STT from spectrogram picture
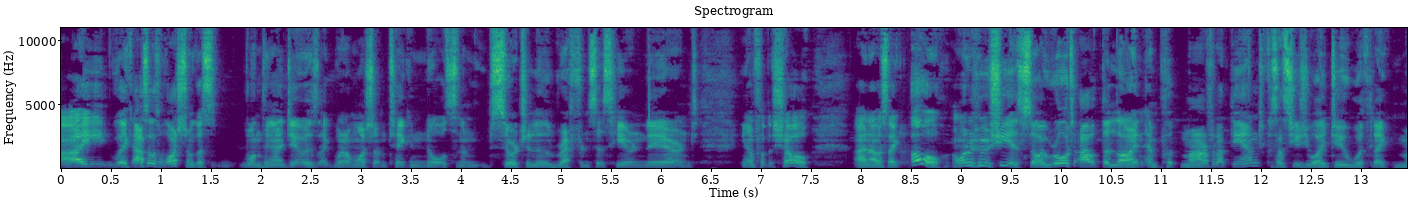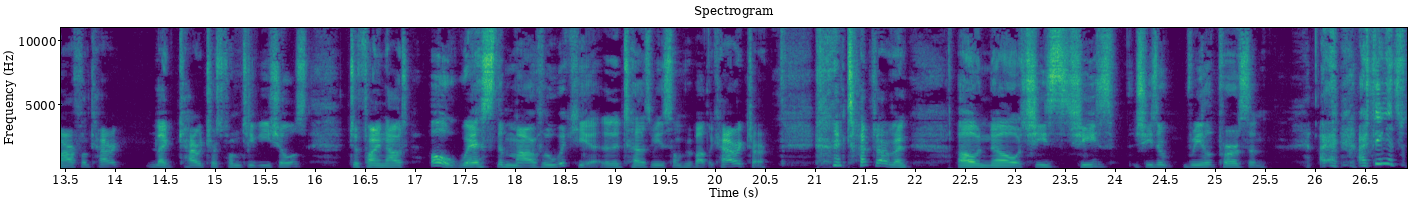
I like as I was watching because one thing I do is like when I'm watching, I'm taking notes and I'm searching little references here and there, and you know for the show. And I was like, oh, I wonder who she is. So I wrote out the line and put Marvel at the end because that's usually what I do with like Marvel character like characters from TV shows to find out. Oh, where's the Marvel wiki? And it tells me something about the character. I typed out and went, oh no, she's she's she's a real person. I I think it's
